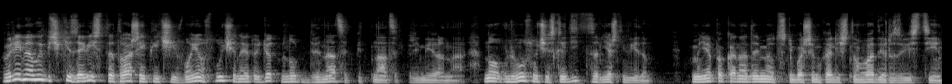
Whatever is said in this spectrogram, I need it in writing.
Время выпечки зависит от вашей печи. В моем случае на это идет минут 12-15 примерно. Но в любом случае следите за внешним видом. Мне пока надо мед с небольшим количеством воды развести.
